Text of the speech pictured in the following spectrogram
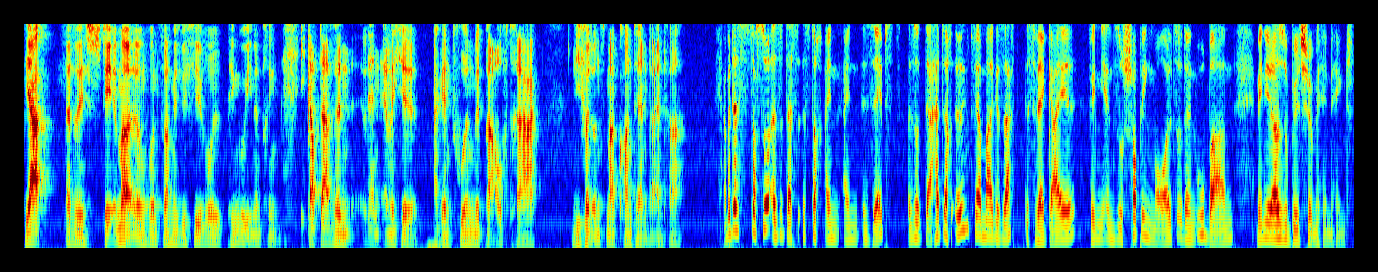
ja, also ich stehe immer irgendwo und frage mich, wie viel wohl Pinguine trinken. Ich glaube, da werden, werden irgendwelche Agenturen mit beauftragt. Liefert uns mal Content einfach. Aber das ist doch so, also das ist doch ein, ein Selbst, also da hat doch irgendwer mal gesagt, es wäre geil, wenn ihr in so Shopping-Malls oder in U-Bahnen, wenn ihr da so Bildschirme hinhängt.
